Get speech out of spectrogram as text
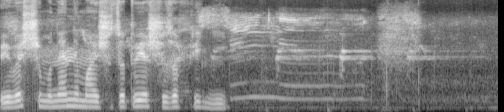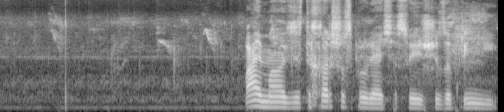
Уяви, що мене немає, що це твоя шизофренія. Ай, молодец, ты хорошо справляешься со своей шизофренией.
